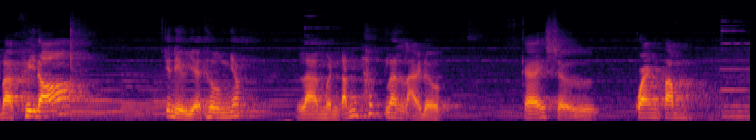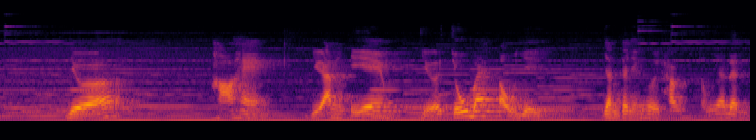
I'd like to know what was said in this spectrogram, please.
Và khi đó, cái điều dễ thương nhất là mình đánh thức lên lại được cái sự quan tâm giữa họ hàng, giữa anh chị em, giữa chú bác, cậu gì dành cho những người thân trong gia đình.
